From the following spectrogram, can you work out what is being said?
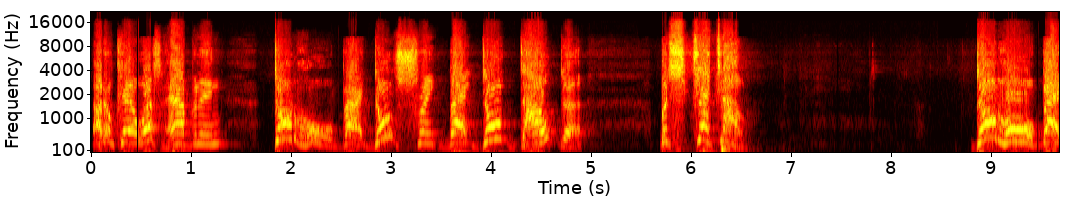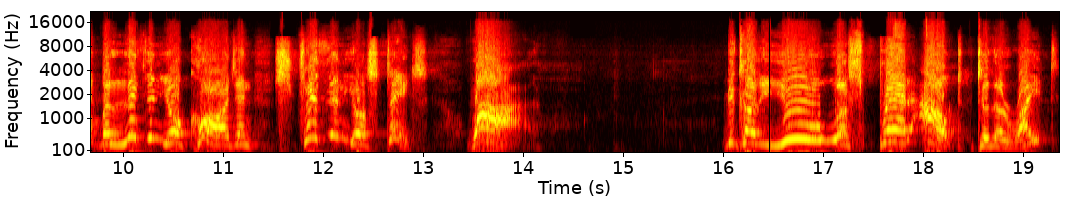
I don't care what's happening. Don't hold back. Don't shrink back. Don't doubt, uh, but stretch out. Don't hold back, but lengthen your cords and strengthen your stakes. Why? Because you will spread out to the right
